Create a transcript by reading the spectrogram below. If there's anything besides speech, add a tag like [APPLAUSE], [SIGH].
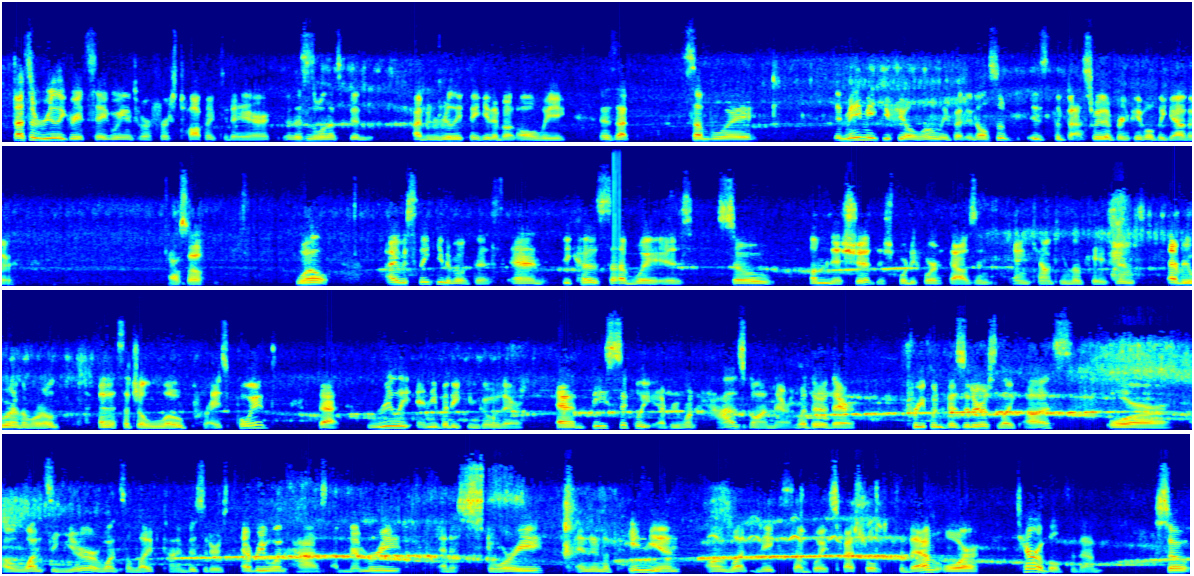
that's a really great segue into our first topic today, Eric. And this is one that's been I've been really thinking about all week. Is that Subway? It may make you feel lonely, but it also is the best way to bring people together. How so? Well, I was thinking about this, and because Subway is so omniscient, there's 44,000 and counting locations everywhere in the world, and it's such a low price point that really anybody can go there. And basically, everyone has gone there, whether they're frequent visitors like us or a once a year or once a lifetime visitors. Everyone has a memory and a story and an opinion on what makes Subway special to them or terrible to them. So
